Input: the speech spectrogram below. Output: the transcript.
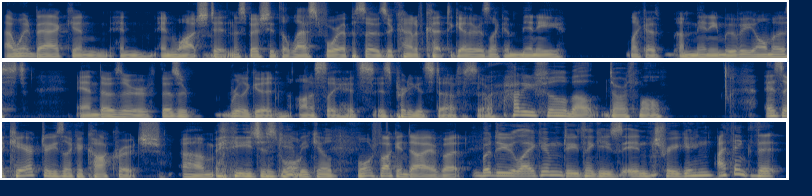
I went back and and and watched it, and especially the last four episodes are kind of cut together as like a mini, like a, a mini movie almost, and those are those are really good. Honestly, it's it's pretty good stuff. So How do you feel about Darth Maul? as a character, he's like a cockroach. Um, he He just can't won't, be killed. won't fucking die, but But do you like him? Do you think he's intriguing? I think that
